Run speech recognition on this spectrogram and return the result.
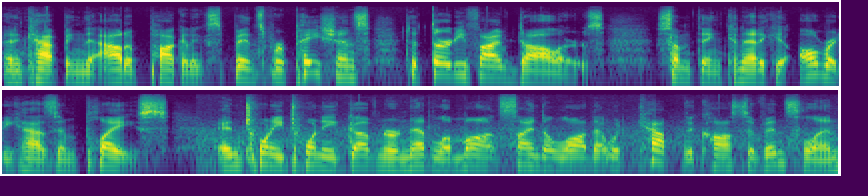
and capping the out of pocket expense for patients to $35, something Connecticut already has in place. In 2020, Governor Ned Lamont signed a law that would cap the cost of insulin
